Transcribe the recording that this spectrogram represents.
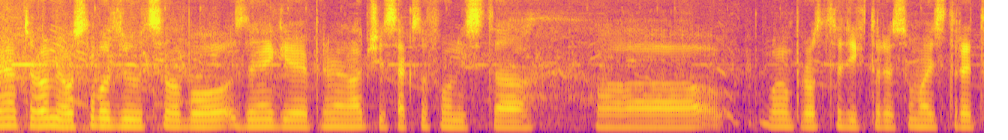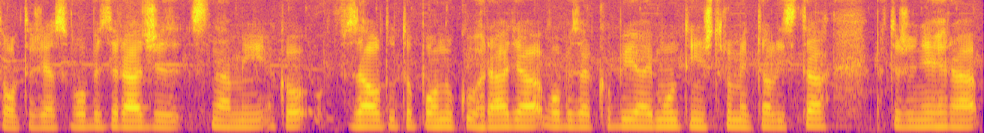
Pre mňa to je veľmi oslobodzujúce, lebo Zdenek je pre mňa najlepší saxofonista v mojom prostredí, ktoré som aj stretol. Takže ja som vôbec rád, že s nami ako vzal túto ponuku hrať a vôbec akoby aj multiinstrumentalista, pretože nehrá,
